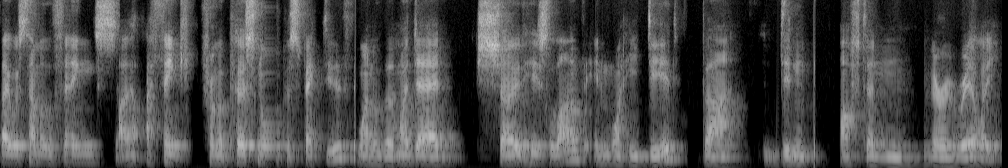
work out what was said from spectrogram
they were some of the things. I, I think from a personal perspective, one of the my dad showed his love in what he did, but didn't often, very rarely,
